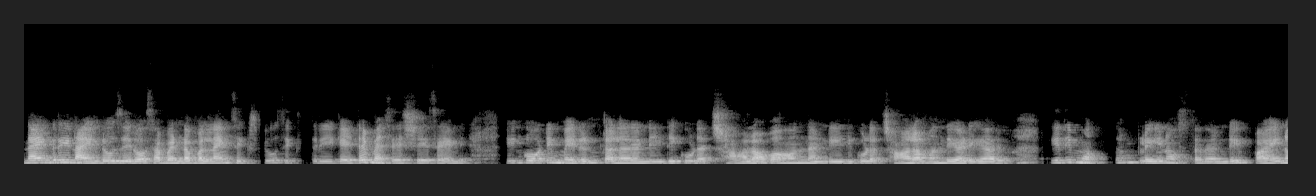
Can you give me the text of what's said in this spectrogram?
Nine three nine two zero seven double nine six two six త్రీకి అయితే మెసేజ్ చేసేయండి. ఇంకోటి మెరూన్ కలర్ అండి. ఇది కూడా చాలా బాగుందండి. ఇది కూడా చాలామంది అడిగారు. ఇది మొత్తం ప్లెయిన్ వస్తుందండి. పైన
